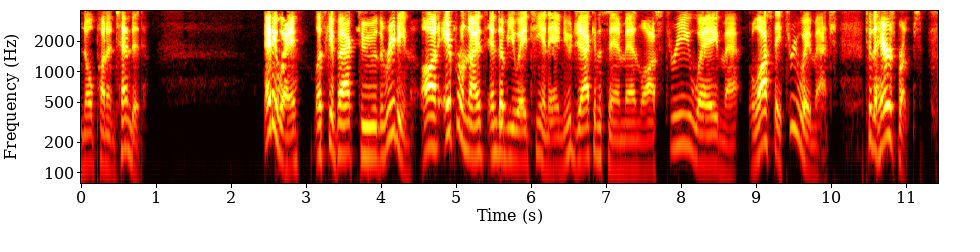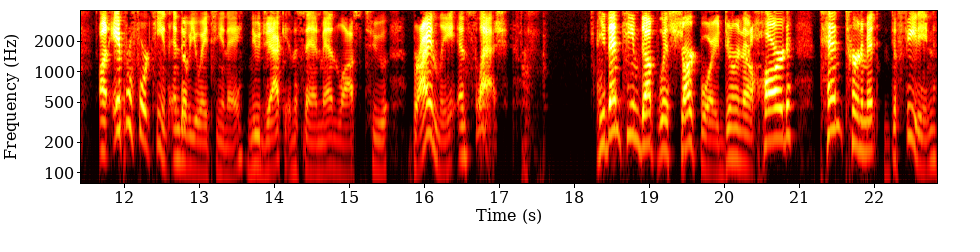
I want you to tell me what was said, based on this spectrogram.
No pun intended. Anyway, let's get back to the reading. On April 9th, NWA TNA, New Jack and the Sandman lost three-way ma- lost a three-way match to the Harris Brothers. On April 14th, NWA TNA, New Jack and the Sandman lost to Brian Lee and Slash. He then teamed up with Shark Boy during a hard 10 tournament, defeating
